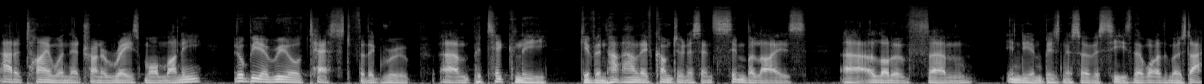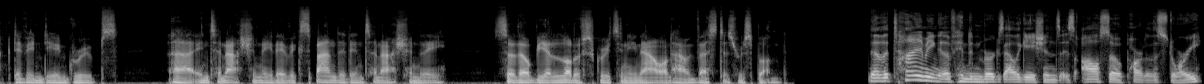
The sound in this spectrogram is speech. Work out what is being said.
at a time when they're trying to raise more money, it'll be a real test for the group, um, particularly given how, how, they've come to, in a sense, symbolize uh, a lot of um, Indian business overseas. They're one of the most active Indian groups uh, internationally. They've expanded internationally. So there'll be a lot of scrutiny now on how investors respond. Now, the timing of Hindenburg's allegations is also part of the story.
